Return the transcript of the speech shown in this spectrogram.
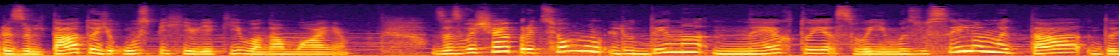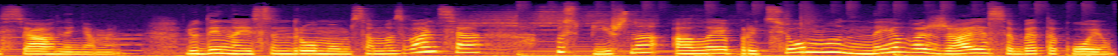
результату й успіхів, які вона має. Зазвичай при цьому людина нехтує своїми зусиллями та досягненнями. Людина із синдромом самозванця успішна, але при цьому не вважає себе такою,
